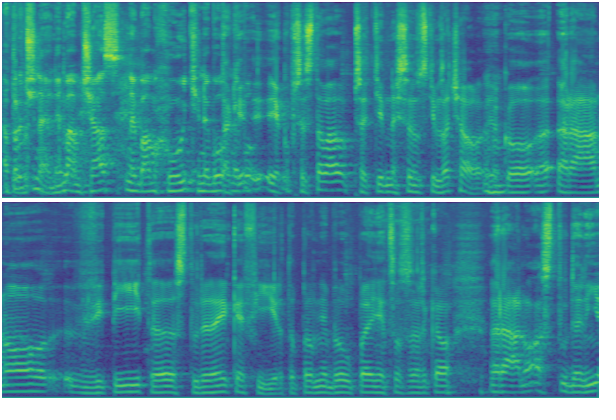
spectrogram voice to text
A proč ne? Nemám čas, nemám chuť, nebo... Tak nebo... jako představa předtím, než jsem s tím začal, uh-huh. jako eh, ráno vypít eh, studený kefír, to pro mě bylo úplně něco, co jsem říkal, ráno a studený,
